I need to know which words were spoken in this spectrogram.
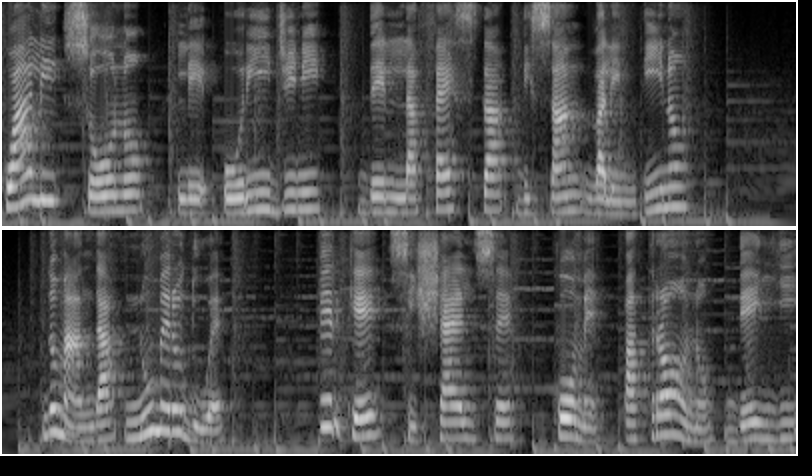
Quali sono le origini della festa di San Valentino? Domanda numero 2. Perché si scelse come patrono degli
